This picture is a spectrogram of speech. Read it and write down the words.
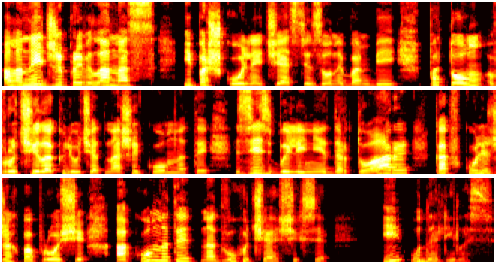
Алла нейджи провела нас и по школьной части зоны бомбей потом вручила ключ от нашей комнаты. Здесь были не дартуары как в колледжах попроще а комнаты на двух учащихся. И удалилась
